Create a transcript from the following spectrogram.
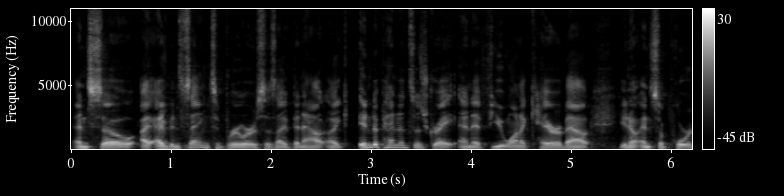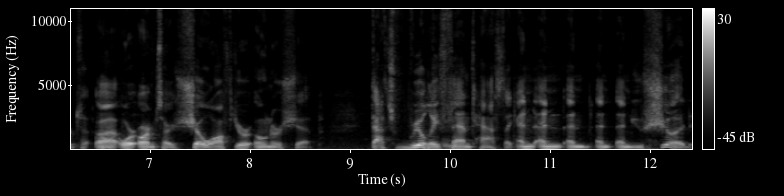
And so I, I've been saying to brewers as I've been out, like independence is great. And if you want to care about, you know, and support, uh, or, or I'm sorry, show off your ownership, that's really fantastic. And, and, and, and, and you should.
